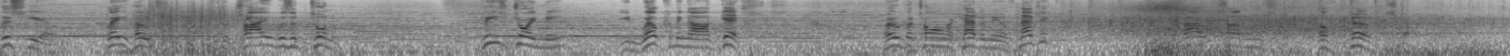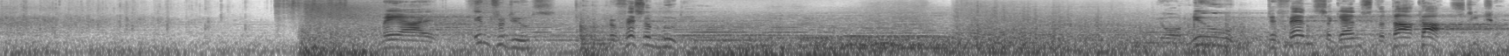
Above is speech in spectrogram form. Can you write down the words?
This year play host to the Tri-Wizard Tournament. Please join me in welcoming our guests, Beauxbatons Academy of Magic, proud sons of Durmstrang. May I introduce Professor Moody, your new defense against the dark arts teacher.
